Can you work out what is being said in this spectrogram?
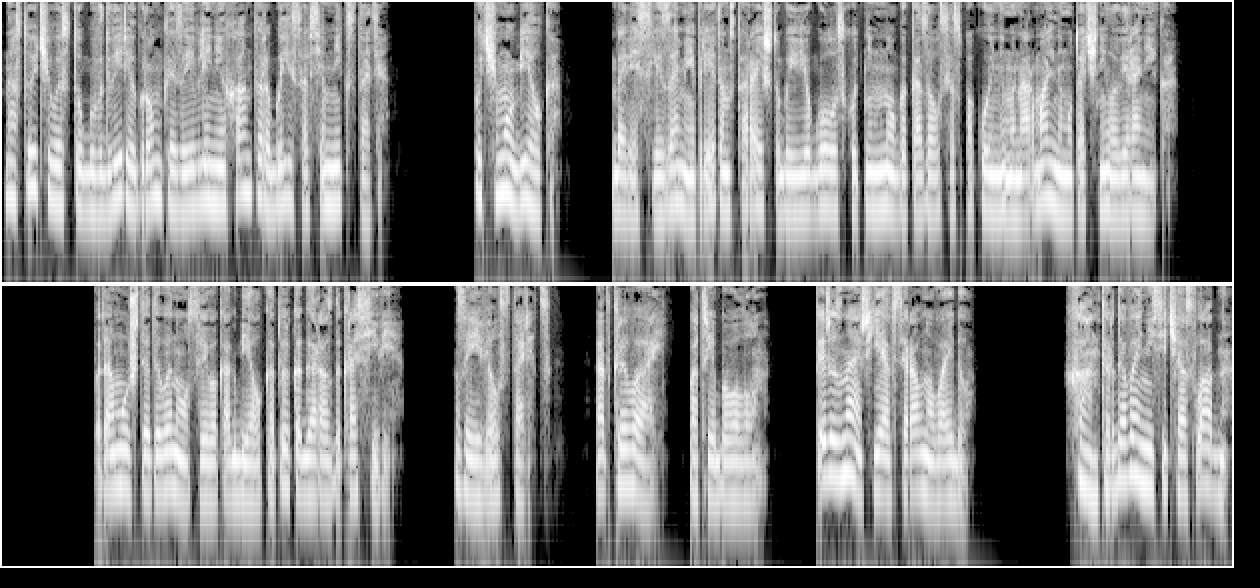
Настойчивый стук в двери и громкое заявление Хантера были совсем не кстати. «Почему Белка?» Давясь слезами и при этом стараясь, чтобы ее голос хоть немного казался спокойным и нормальным, уточнила Вероника. «Потому что ты вынослива, как белка, только гораздо красивее», — заявил старец. «Открывай», — потребовал он. «Ты же знаешь, я все равно войду». «Хантер, давай не сейчас, ладно?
